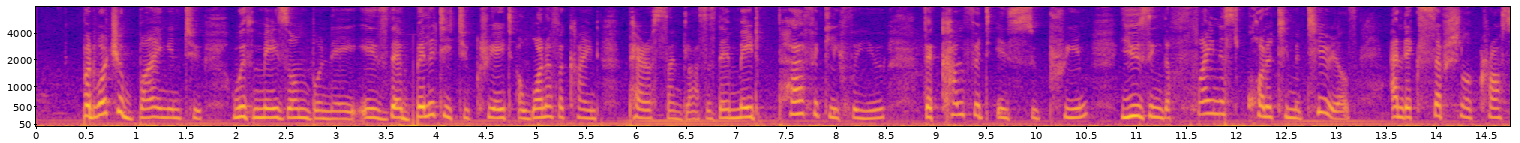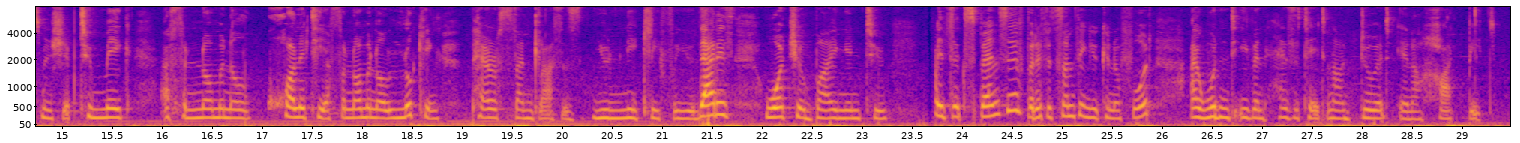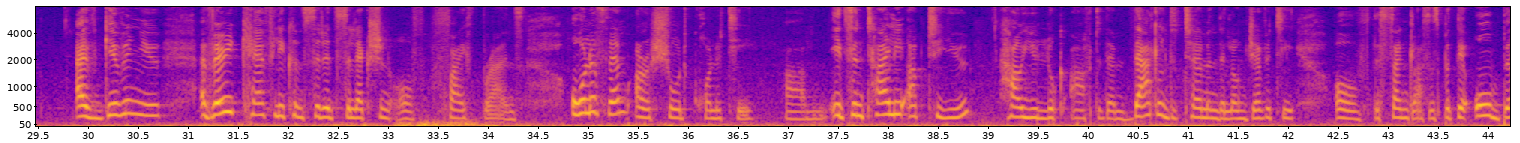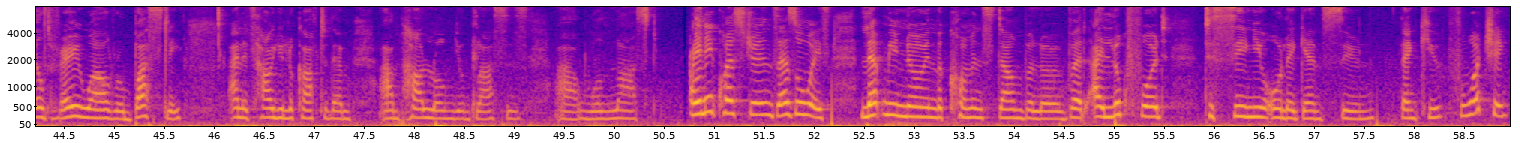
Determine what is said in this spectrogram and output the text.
But what you're buying into with Maison Bonnet is the ability to create a one of a kind pair of sunglasses. They're made perfectly for you. The comfort is supreme, using the finest quality materials and exceptional craftsmanship to make a phenomenal quality, a phenomenal looking pair of sunglasses uniquely for you. That is what you're buying into. It's expensive, but if it's something you can afford, I wouldn't even hesitate and I'll do it in a heartbeat. I've given you a very carefully considered selection of five brands. All of them are assured quality. Um, it's entirely up to you how you look after them. That'll determine the longevity of the sunglasses, but they're all built very well, robustly, and it's how you look after them, um, how long your glasses uh, will last. Any questions, as always, let me know in the comments down below. But I look forward to seeing you all again soon. Thank you for watching.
